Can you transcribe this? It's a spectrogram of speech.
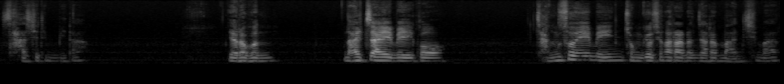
사실입니다. 여러분, 날짜에 매이고 장소에 매인 종교생활하는 자는 많지만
